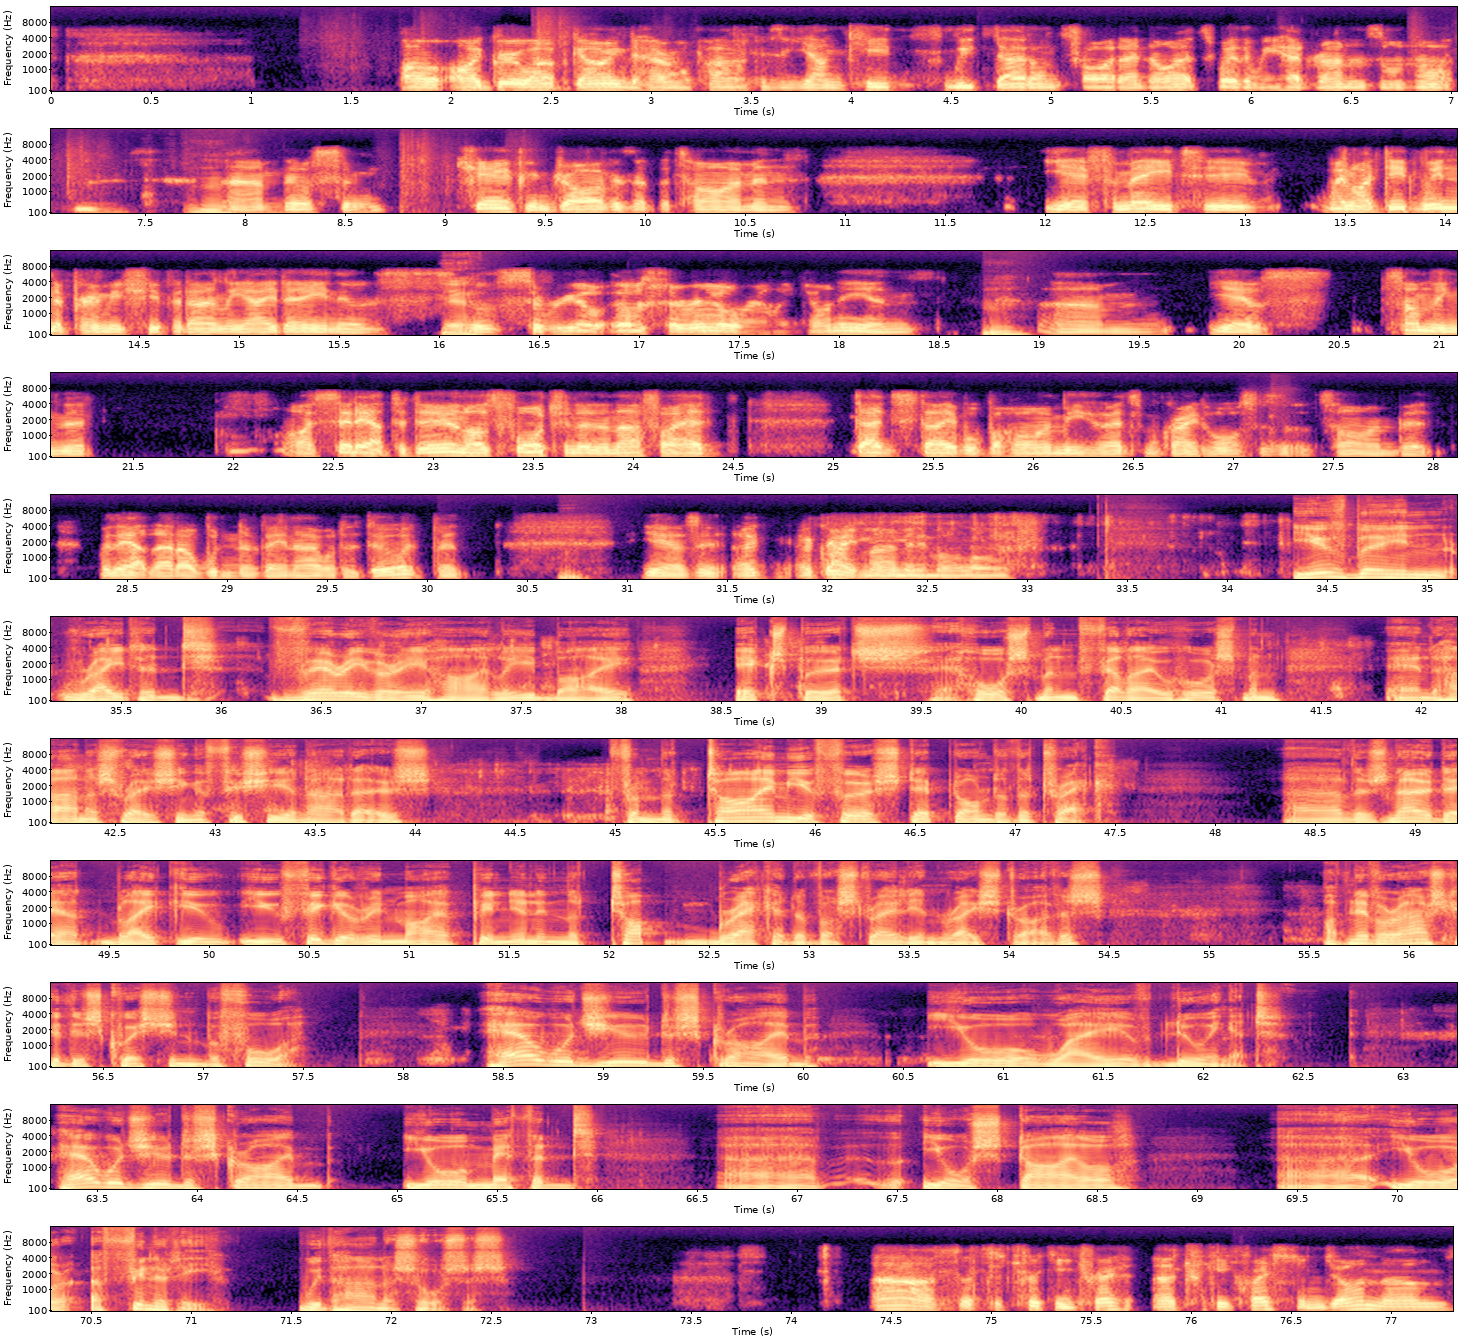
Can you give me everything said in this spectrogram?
I, I, grew up going to Harold Park as a young kid with Dad on Friday nights, whether we had runners or not. And, mm. um, there was some champion drivers at the time, and yeah, for me to when I did win the premiership at only 18, it was yeah. it was surreal. It was surreal, really, Johnny, and mm. um, yeah, it was something that I set out to do, and I was fortunate enough. I had Dad's stable behind me, who had some great horses at the time, but without that, I wouldn't have been able to do it. But mm. Yeah, it was a, a, great moment in my life. You've been rated very, very highly by experts, horsemen, fellow horsemen, and harness racing aficionados from the time you first stepped onto the track. Uh, there's no doubt, Blake, you, you figure, in my opinion, in the top bracket of Australian race drivers. I've never asked you this question before. How would you describe your way of doing it? How would you describe your method, uh, your style, uh, your affinity with harness horses? Ah, that's a tricky, tra- a tricky question, John. Um,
